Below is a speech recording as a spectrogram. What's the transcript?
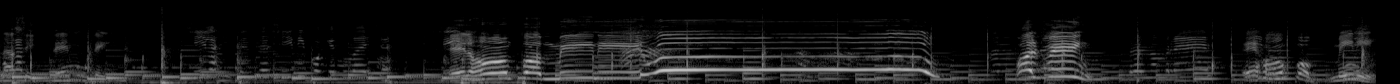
la asistente. Sí, el asistente Siri porque tú le dices Siri. El HomePod Mini. ¡Woo! Pero el ¡Por fin! Es. HomePod Mini.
